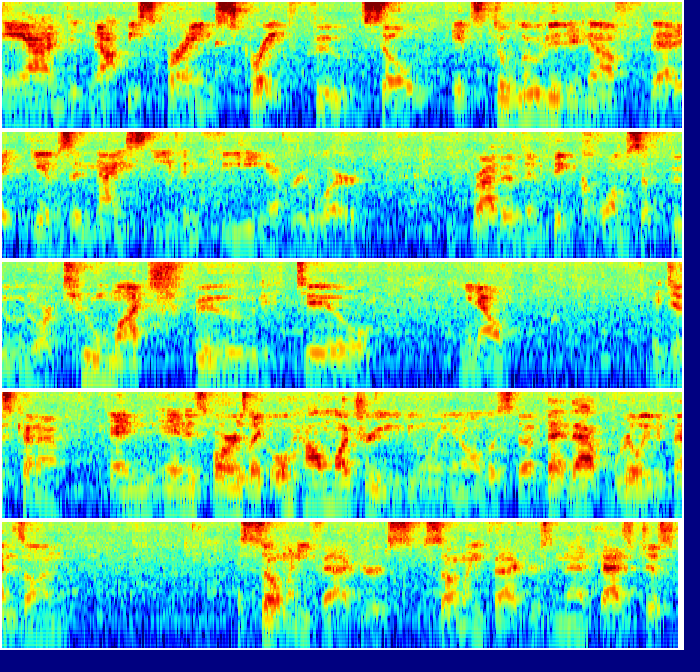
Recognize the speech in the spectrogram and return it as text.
and not be spraying straight food. So it's diluted enough that it gives a nice even feeding everywhere rather than big clumps of food or too much food too. You know, it just kind of and and as far as like oh how much are you doing and all this stuff that that really depends on so many factors, so many factors, and that that's just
